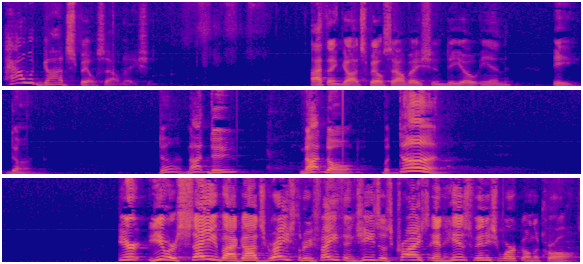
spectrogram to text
How would God spell salvation? I think God spells salvation D O N E, done. Done. Not do, not don't, but done. You're, you are saved by God's grace through faith in Jesus Christ and His finished work on the cross.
